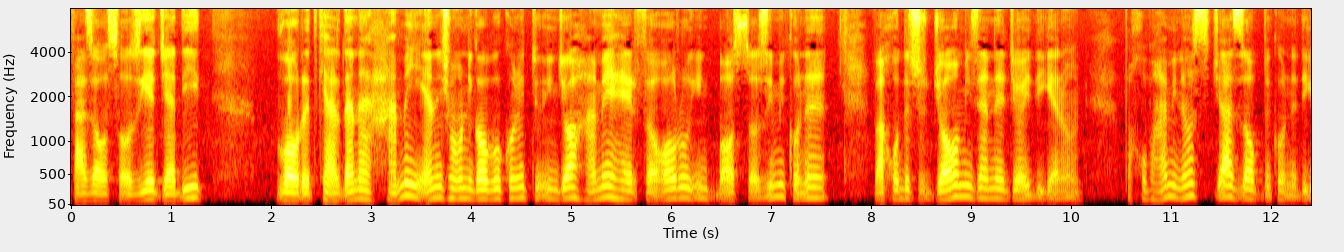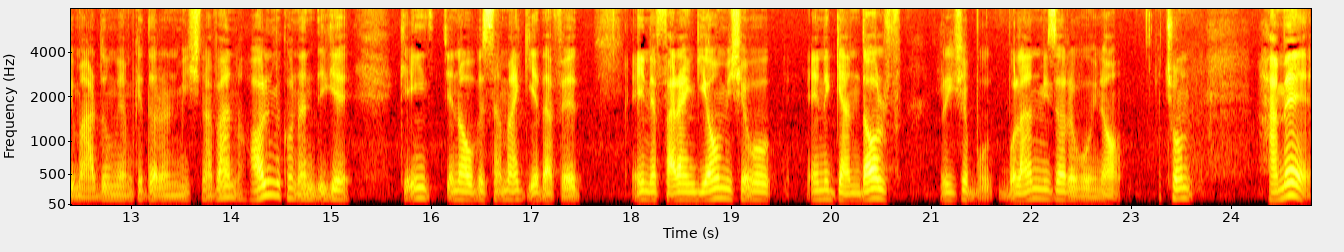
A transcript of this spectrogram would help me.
فضا سازی جدید وارد کردن همه یعنی شما نگاه بکنید تو اینجا همه حرفه ها رو این بازسازی می‌کنه و خودش رو جا می‌زنه جای دیگران. و خب همین جذاب می‌کنه دیگه مردمی هم که دارن میشنون حال می‌کنن دیگه که این جناب سمک یه دفعه این فرنگی ها میشه و این گندالف ریشه بلند می‌ذاره و اینا. چون همه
